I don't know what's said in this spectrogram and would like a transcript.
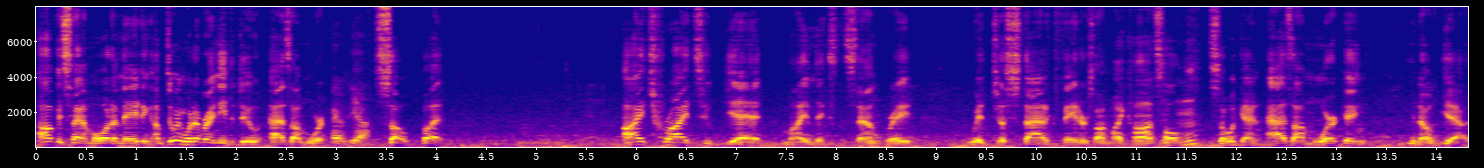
obviously, I'm automating. I'm doing whatever I need to do as I'm working. Uh, yeah. So, but I try to get my mix to sound great with just static faders on my console. Mm-hmm. So again, as I'm working, you know, yeah,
